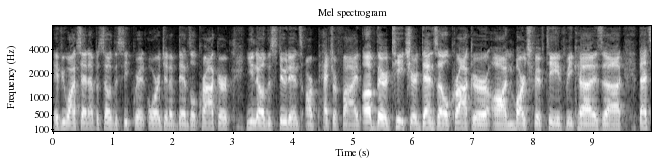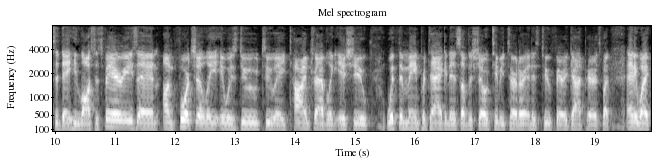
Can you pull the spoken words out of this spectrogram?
if you watch that episode, The Secret Origin of Denzel Crocker, you know the students are petrified of their teacher Denzel Crocker on March 15th because uh, that's the day he lost his fairies, and unfortunately, it was due to a time traveling issue with the main protagonist of the show, Timmy Turner, and his two fairy godparents. But anyway,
